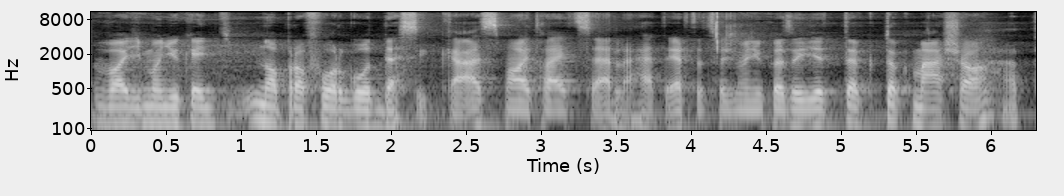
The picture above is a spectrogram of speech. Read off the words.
vagy mondjuk egy napra forgót deszikálsz majd, ha egyszer lehet, érted, hogy mondjuk az egy tök, tök más a, Hát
